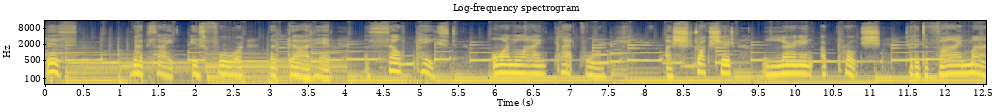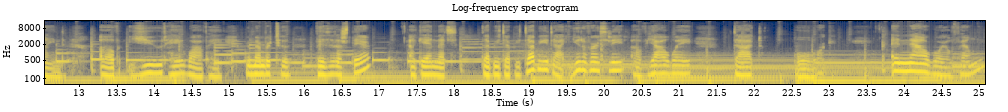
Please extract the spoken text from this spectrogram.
This website is for the Godhead, a self paced online platform, a structured learning approach to the divine mind of Yud He. Remember to visit us there. Again, that's www.universityofyahweh.org. And now, Royal Family,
